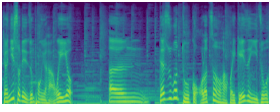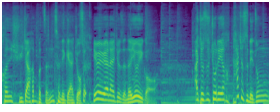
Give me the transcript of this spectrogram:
像你说的这种朋友哈，我也有。嗯，但是如果度过了之后哈，会给人一种很虚假、很不真诚的感觉。因为原来就认得有一个。啊，就是觉得他就是那种，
